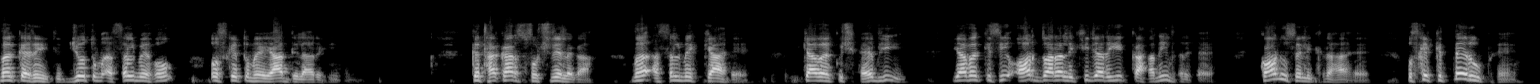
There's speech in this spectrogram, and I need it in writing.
वह कह रही थी, जो तुम असल में हो, उसके तुम्हें याद दिला रही हूँ। कथाकार सोचने लगा, वह असल में क्या है? क्या वह कुछ है भी? या वह किसी और द्वारा लिखी जा रही कहानी भर है? कौन उसे लिख रहा है? उसके कितने रूप हैं?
